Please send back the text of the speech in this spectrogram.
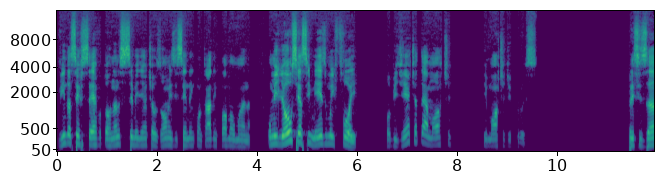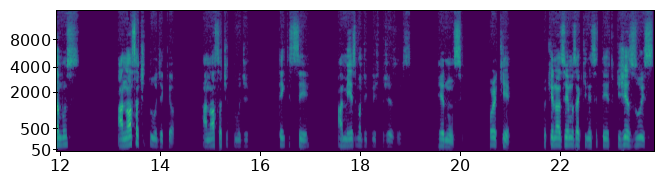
vindo a ser servo, tornando-se semelhante aos homens e sendo encontrado em forma humana. Humilhou-se a si mesmo e foi obediente até a morte e morte de cruz. Precisamos, a nossa atitude aqui, ó, a nossa atitude tem que ser a mesma de Cristo Jesus. Renúncia. Por quê? Porque nós vemos aqui nesse texto que Jesus,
